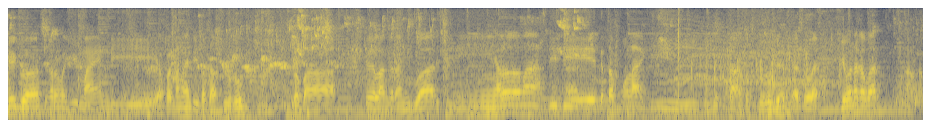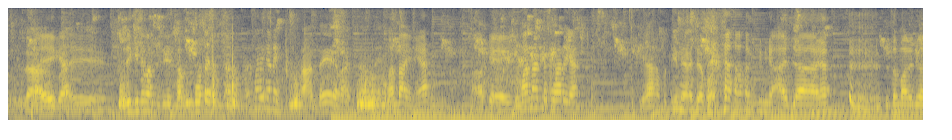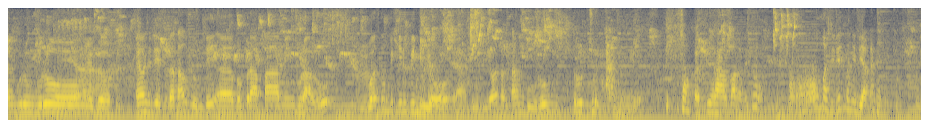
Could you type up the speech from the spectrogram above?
Oke, gua sekarang lagi main di apa namanya di pasar Surung. Coba ke langganan gua di sini. Halo Mas Didit, ketemu lagi. Kita terus dulu biar nggak selek. Gimana kabar? Alhamdulillah. Baik ya. Baik. Jadi gini Mas Didit, sambil santai santai santai nggak nih? Santai lagi. santai. Nih ya. Oke, gimana keseharian? Ya begini aja bos. gini aja ya ditemani dengan burung-burung Iya. gitu eh Mas Didit udah tahu belum sih eh, beberapa minggu lalu gua tuh bikin video ya video tentang burung terucuan gitu itu sampai viral banget itu oh Mas Didit menyediakan ya?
